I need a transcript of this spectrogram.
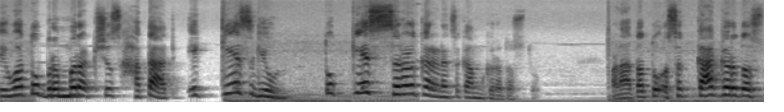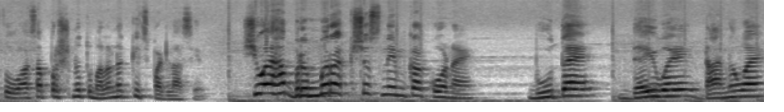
तेव्हा तो ब्रह्मराक्षस हातात एक केस घेऊन तो केस सरळ करण्याचं काम करत असतो. पण आता तो असं का करत असतो असा प्रश्न तुम्हाला नक्कीच पडला असेल. शिवाय हा ब्रह्मराक्षस नेमका कोण आहे? भूत आहे दैव आहे दानव आहे?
